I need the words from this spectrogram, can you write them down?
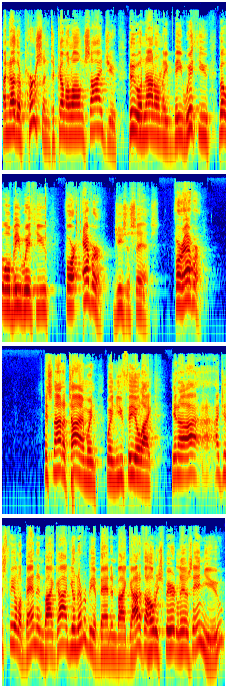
another person to come alongside you who will not only be with you, but will be with you forever, Jesus says. Forever. It's not a time when, when you feel like, you know, I, I just feel abandoned by God. You'll never be abandoned by God if the Holy Spirit lives in you.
